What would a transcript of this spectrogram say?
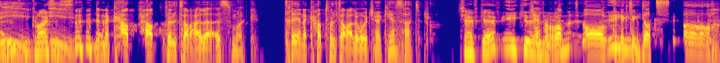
إي crisis إي، لأنك حاط حاط فلتر على اسمك. تخيل إنك حاط فلتر على وجهك. يا ساتر. شايف كيف؟ اي كذا شايف الربط. أوه إيه. connecting dots أوه.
